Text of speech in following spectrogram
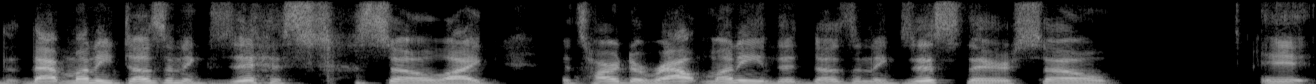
th- that money doesn't exist. So like it's hard to route money that doesn't exist there. So it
